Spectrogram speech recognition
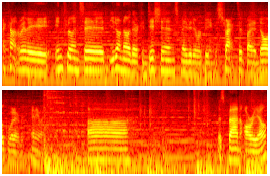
I can't really influence it. You don't know their conditions. Maybe they were being distracted by a dog, whatever. Anyway. Uh, let's ban Auriel.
